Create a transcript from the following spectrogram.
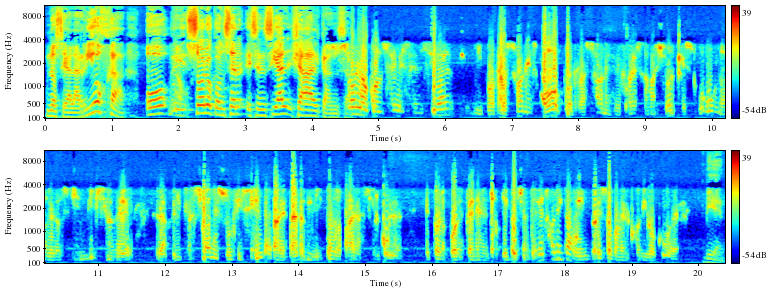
no sé, a La Rioja o eh, solo con ser esencial ya alcanza? Solo con ser esencial y por razones o por razones de fuerza mayor, que es uno de los indicios de la aplicación, es suficiente para estar habilitado para circular. Esto lo puedes tener en tu aplicación telefónica o impreso con el código QR. Bien.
